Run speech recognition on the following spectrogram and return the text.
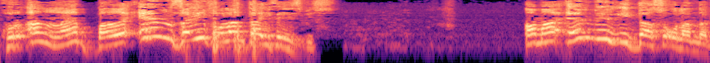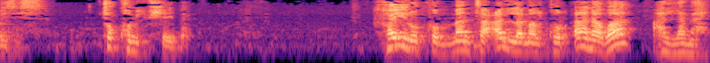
Kur'an'la bağı en zayıf olan taifeyiz biz. Ama en büyük iddiası olan da biziz. Çok komik bir şey bu. Hayrukum men teallemel Kur'ane ve allemeh.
